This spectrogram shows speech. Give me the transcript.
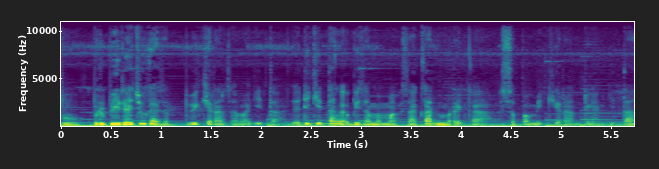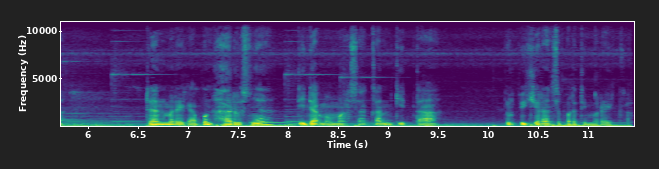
berbeda juga pikiran sama kita. Jadi kita nggak bisa memaksakan mereka sepemikiran dengan kita dan mereka pun harusnya tidak memaksakan kita berpikiran seperti mereka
